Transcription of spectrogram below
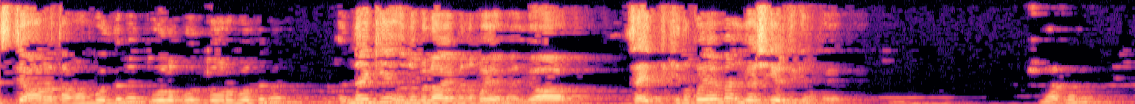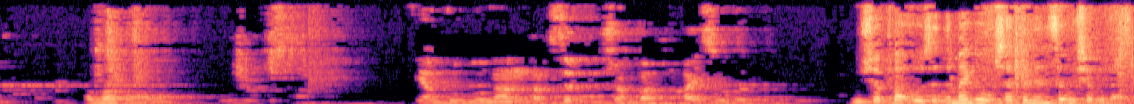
istiora tamom bo'ldimi to'liq bo'ldi to'g'ri bo'ldimi? Undan keyin uni muloyimini qo'yaman yo zaydnikini qo'yaman yo shernikini qo'yaman. Tushunarlimi? Allohu alam. Mushabbah o'zi nimaga o'xshatilinsa o'sha bo'ladi.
